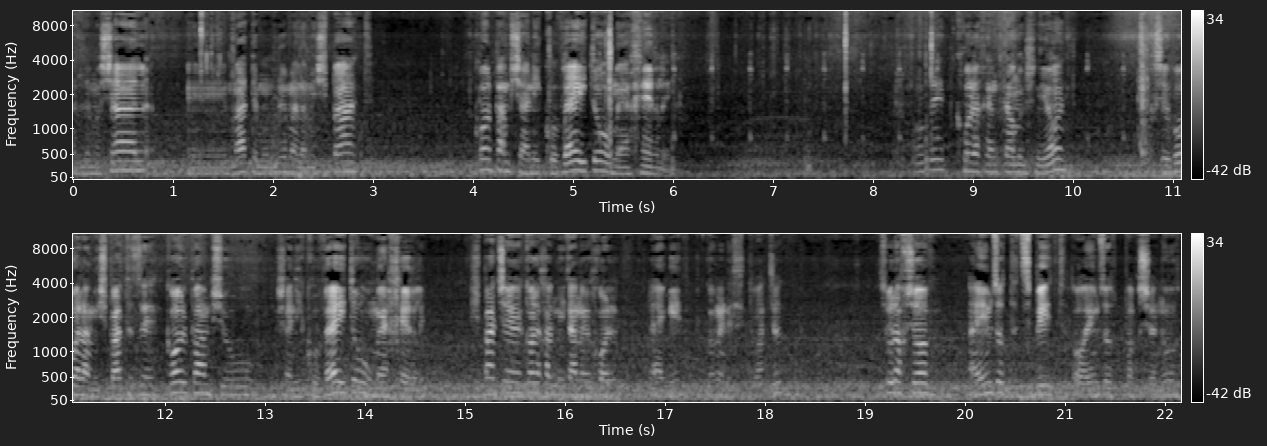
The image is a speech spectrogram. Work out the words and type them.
אז למשל, מה אתם אומרים על המשפט? כל פעם שאני קובע איתו הוא מאחר לי. אוקיי? קחו לכם כמה שניות, תחשבו על המשפט הזה, כל פעם שהוא, שאני קובע איתו הוא מאחר לי. משפט שכל אחד מאיתנו יכול להגיד בכל מיני סיטואציות. נסו לחשוב, האם זאת תצפית או האם זאת פרשנות?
